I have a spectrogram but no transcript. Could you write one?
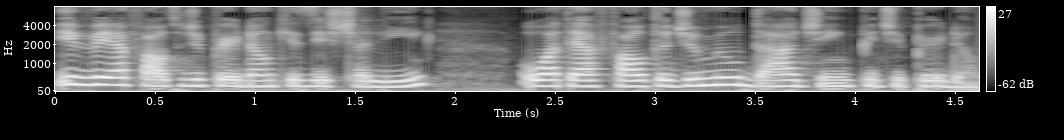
e ver a falta de perdão que existe ali, ou até a falta de humildade em pedir perdão.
